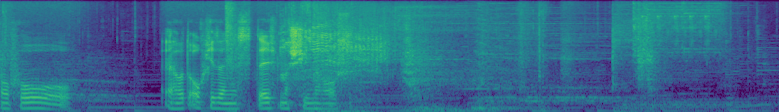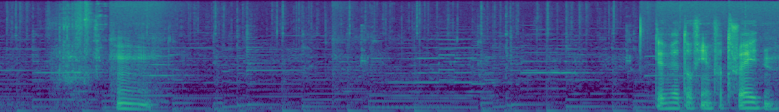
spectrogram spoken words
Oho. Er haut auch hier seine Stealth-Maschine raus. Hm. Der wird auf jeden Fall traden.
